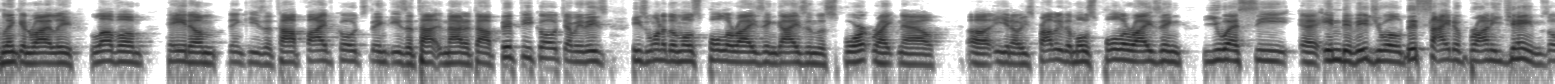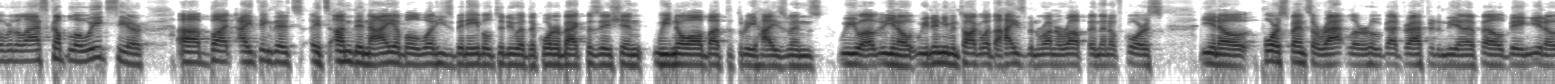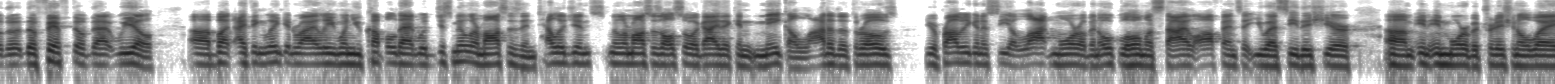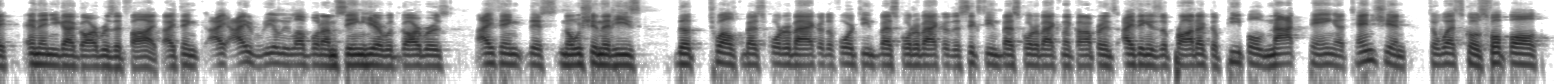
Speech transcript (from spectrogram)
Lincoln Riley, love him, hate him, think he's a top five coach, think he's a top, not a top 50 coach. I mean, he's he's one of the most polarizing guys in the sport right now. Uh, you know, he's probably the most polarizing USC uh, individual this side of Bronny James over the last couple of weeks here. Uh, but I think that it's, it's undeniable what he's been able to do at the quarterback position. We know all about the three Heisman's. We, uh, you know, we didn't even talk about the Heisman runner-up, and then of course, you know, poor Spencer Rattler, who got drafted in the NFL, being you know the the fifth of that wheel. Uh, but I think Lincoln Riley, when you couple that with just Miller Moss's intelligence, Miller Moss is also a guy that can make a lot of the throws. You're probably going to see a lot more of an Oklahoma style offense at USC this year um, in, in more of a traditional way. And then you got Garbers at five. I think I, I really love what I'm seeing here with Garbers. I think this notion that he's the 12th best quarterback or the 14th best quarterback or the 16th best quarterback in the conference, I think is a product of people not paying attention to West Coast football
